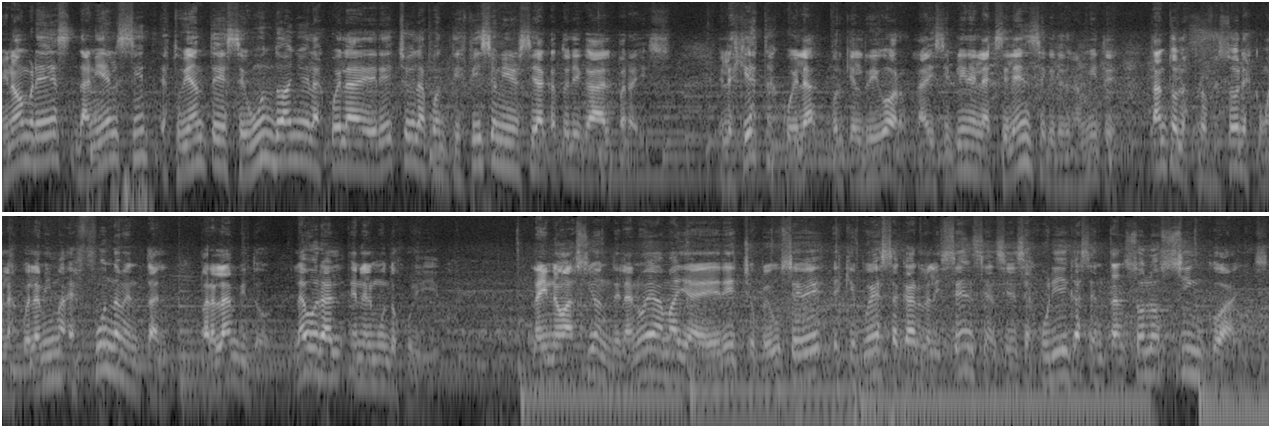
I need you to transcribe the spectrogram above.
Mi nombre es Daniel Cid, estudiante de segundo año de la Escuela de Derecho de la Pontificia Universidad Católica del Paraíso. Elegí esta escuela porque el rigor, la disciplina y la excelencia que te transmite tanto los profesores como la escuela misma es fundamental para el ámbito laboral en el mundo jurídico. La innovación de la nueva malla de Derecho PUCB es que puedes sacar la licencia en Ciencias Jurídicas en tan solo 5 años,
